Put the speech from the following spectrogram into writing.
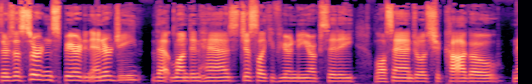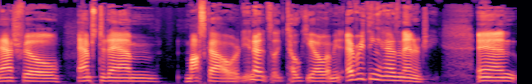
There's a certain spirit and energy that London has, just like if you're in New York City, Los Angeles, Chicago, Nashville, Amsterdam, Moscow, or, you know, it's like Tokyo. I mean, everything has an energy. And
